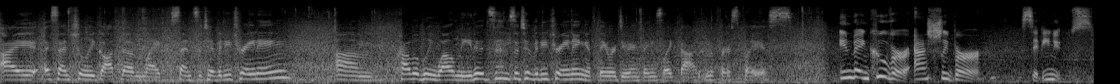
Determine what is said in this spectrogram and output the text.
I essentially got them like sensitivity training, um, probably well-needed sensitivity training if they were doing things like that in the first place. In Vancouver, Ashley Burr, CityNews.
